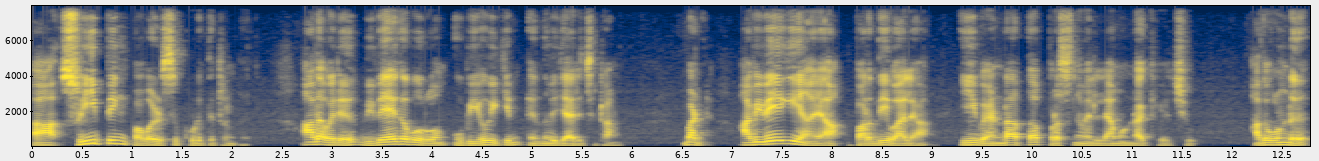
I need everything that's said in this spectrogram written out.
ആ സ്വീപ്പിംഗ് പവേഴ്സ് കൊടുത്തിട്ടുണ്ട്. അതവർ വിവേകപൂർവം ഉപയോഗിക്കും എന്ന് വിചാരിച്ചിട്ടാണ്. ബട്ട് അവിവേകിയായ പർദിവാല ഈ വേണ്ടാത്ത പ്രശ്നമെല്ലാം ഉണ്ടാക്കി വെച്ചു. അതുകൊണ്ട്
